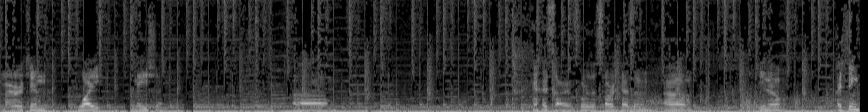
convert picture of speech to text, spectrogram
American white nation. Um, sorry for the sarcasm. Um, you know, I think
